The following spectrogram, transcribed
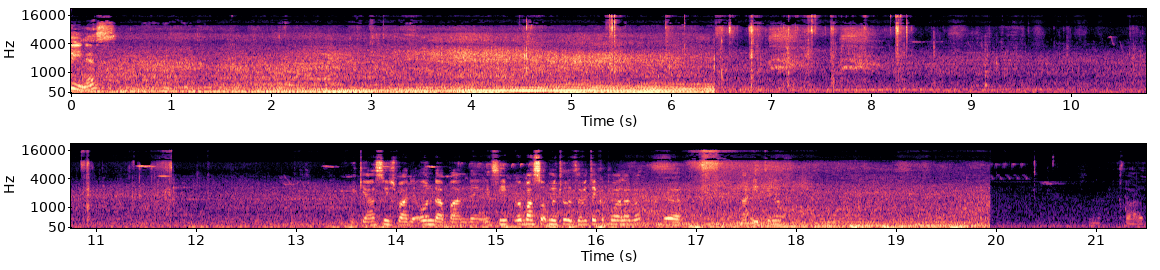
Cleanest. We can switch by the underband then. You see, remember something to we take a while ago? Yeah. Not eating up. Tall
